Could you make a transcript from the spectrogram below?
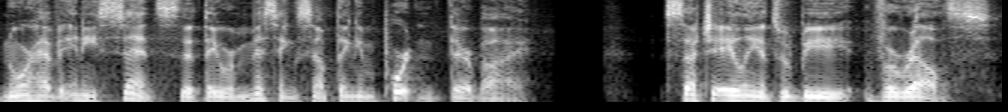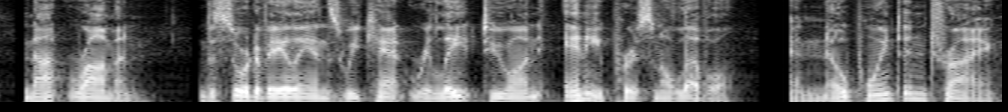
nor have any sense that they were missing something important thereby. Such aliens would be varelse, not ramen, the sort of aliens we can't relate to on any personal level, and no point in trying.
